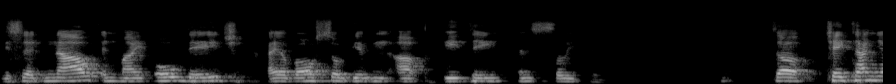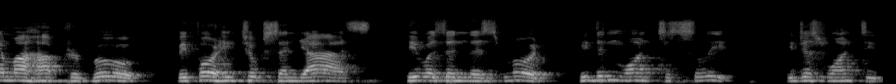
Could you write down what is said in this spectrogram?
He said, now in my old age, I have also given up eating and sleeping. So Chaitanya Mahaprabhu, before he took sannyas, he was in this mood. He didn't want to sleep. He just wanted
